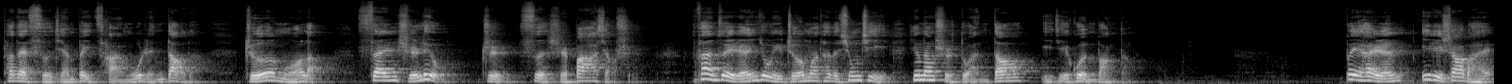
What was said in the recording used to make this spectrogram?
他在死前被惨无人道的折磨了三十六至四十八小时。犯罪人用于折磨他的凶器应当是短刀以及棍棒等。被害人伊丽莎白·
